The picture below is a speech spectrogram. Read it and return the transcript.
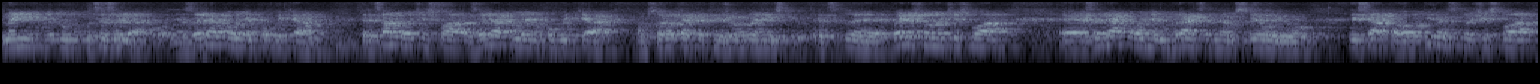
на їхню думку, це залякування. Залякування побиттям 30 числа, залякуванням побиття там, 45 журналістів 31 числа, е, залякуванням бранцяним силою 10-11 числа,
